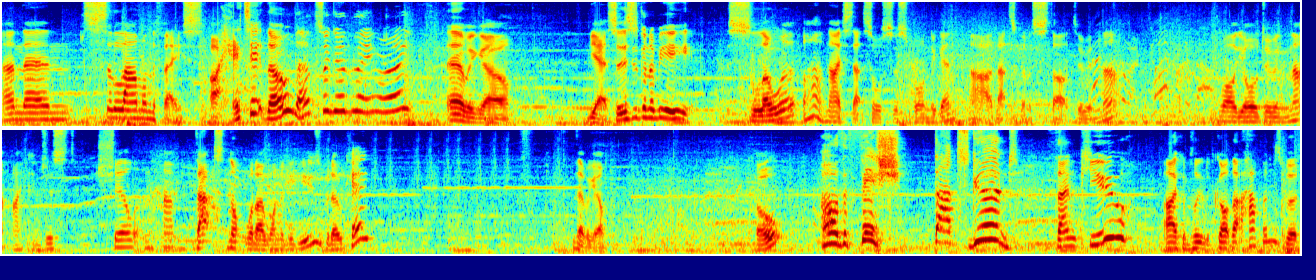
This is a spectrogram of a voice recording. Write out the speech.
And then slam on the face. I hit it, though. That's a good thing, right? There we go. Yeah, so this is going to be slower. Oh, nice. That's also spawned again. Ah, that's going to start doing that. While you're doing that, I can just chill and have... That's not what I wanted to use, but okay. There we go. Oh. Oh, the fish! That's good! Thank you. I completely forgot that happens, but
